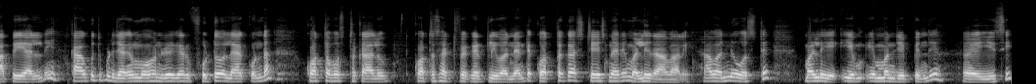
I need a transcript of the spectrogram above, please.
ఆపేయాలని. కాకపోతే ఇప్పుడు జగన్మోహన్ రెడ్డి గారి ఫోటో లేకుండా కొత్త పుస్తకాలు కొత్త సర్టిఫికెట్లు ఇవన్నీ అంటే కొత్తగా స్టేషనరీ మళ్ళీ రావాలి. అవన్నీ వస్తే మళ్ళీ ఇమ్మని చెప్పింది ఈసీ.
